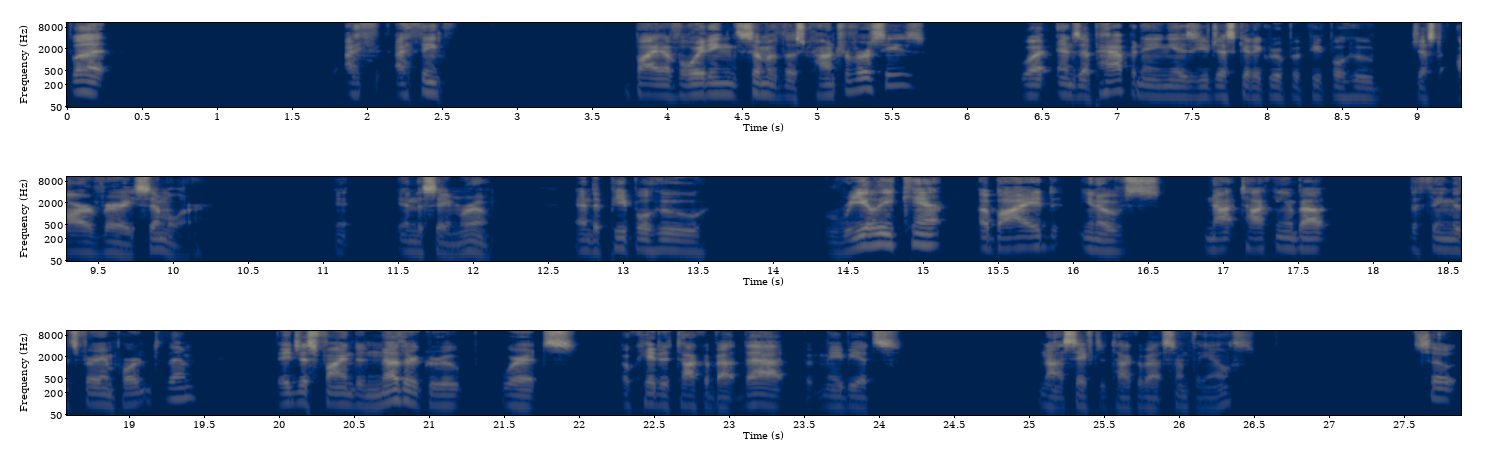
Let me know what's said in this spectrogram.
But I th- I think by avoiding some of those controversies what ends up happening is you just get a group of people who just are very similar in, the same room and the people who really can't abide, you know, not talking about the thing that's very important to them, they just find another group where it's okay to talk about that, but maybe it's not safe to talk about something else. So,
